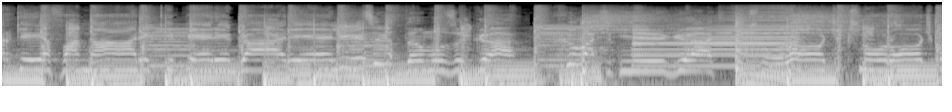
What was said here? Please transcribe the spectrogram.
Яркие фонарики перегорели. Цвета музыка, хватит мигать. Шнурочек, шнурочку,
